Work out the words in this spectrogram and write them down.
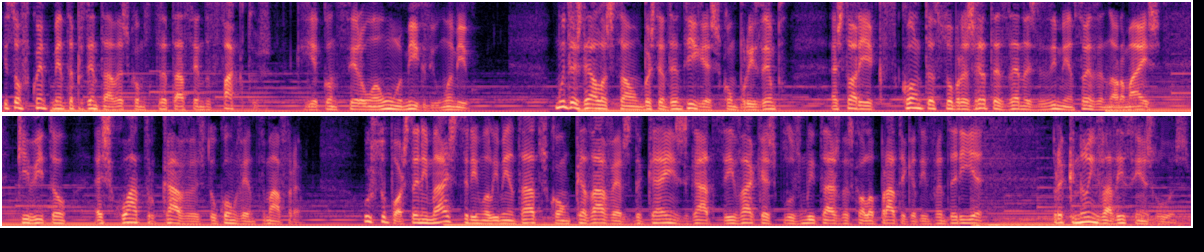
e são frequentemente apresentadas como se tratassem de factos que aconteceram a um amigo de um amigo. Muitas delas são bastante antigas, como por exemplo a história que se conta sobre as ratazanas de dimensões anormais que habitam as quatro cavas do convento de Mafra. Os supostos animais seriam alimentados com cadáveres de cães, gatos e vacas pelos militares da Escola Prática de Infantaria para que não invadissem as ruas.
